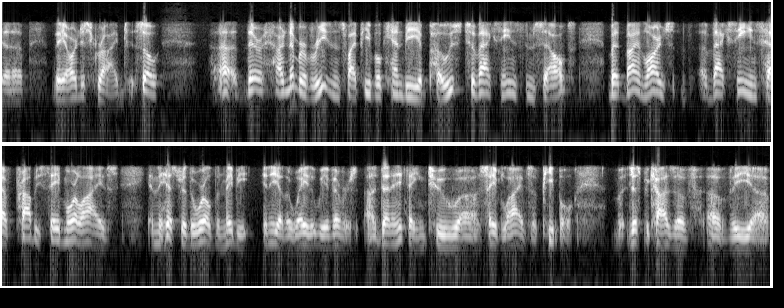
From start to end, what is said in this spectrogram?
uh, they are described. So uh, there are a number of reasons why people can be opposed to vaccines themselves, but by and large, uh, vaccines have probably saved more lives in the history of the world than maybe any other way that we have ever uh, done anything to uh, save lives of people. But just because of of the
